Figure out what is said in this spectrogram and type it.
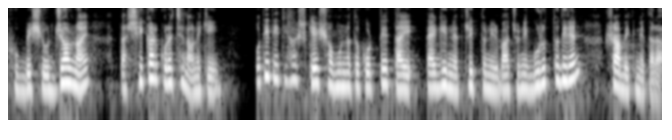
খুব বেশি উজ্জ্বল নয়, তা স্বীকার করেছেন অনেকেই। অতীত ইতিহাসকে সমুন্নত করতে তাই ত্যাগী নেতৃত্ব নির্বাচনে গুরুত্ব দিলেন সাবেক নেতারা।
